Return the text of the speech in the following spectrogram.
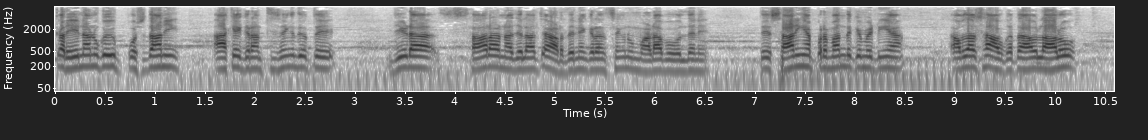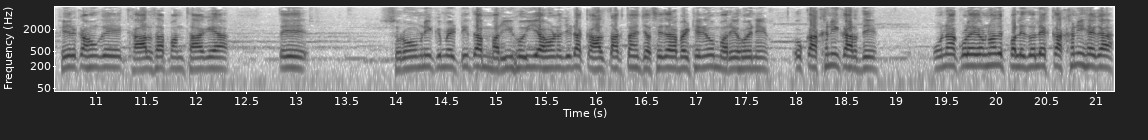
ਘਰੇ ਇਹਨਾਂ ਨੂੰ ਕੋਈ ਪੁੱਛਦਾ ਨਹੀਂ। ਆ ਕੇ ਗ੍ਰੰਥੀ ਸਿੰਘ ਦੇ ਉੱਤੇ ਜਿਹੜਾ ਸਾਰਾ ਨਜਲਾ ਝਾੜਦੇ ਨੇ, ਗ੍ਰੰਥ ਸਿੰਘ ਨੂੰ ਮਾੜਾ ਬੋਲਦੇ ਨੇ। ਤੇ ਸਾਰੀਆਂ ਪ੍ਰਬੰਧ ਕਮੇਟੀਆਂ ਆਪਦਾ ਹਿਸਾਬ ਕਿਤਾਬ ਲਾ ਲਓ। ਫਿਰ ਕਹੋਗੇ ਖਾਲਸਾ ਪੰਥ ਆ ਗਿਆ ਤੇ ਸ਼੍ਰੋਮਣੀ ਕਮੇਟੀ ਤਾਂ ਮਰੀ ਹੋਈ ਆ ਹੁਣ, ਜਿਹੜਾ ਕਾਲ ਤਖਤਾਂ ਜਥੇਦਾਰ ਬੈਠੇ ਨੇ, ਉਹ ਮਰੇ ਹੋਏ ਨੇ, ਉਹ ਕੱਖ ਨਹੀਂ ਕਰਦੇ। ਉਹਨਾਂ ਕੋਲੇ ਉਹਨਾਂ ਦੇ ਪੱਲੇ ਦੋਲੇ ਕੱਖ ਨਹੀਂ ਹੈਗਾ।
